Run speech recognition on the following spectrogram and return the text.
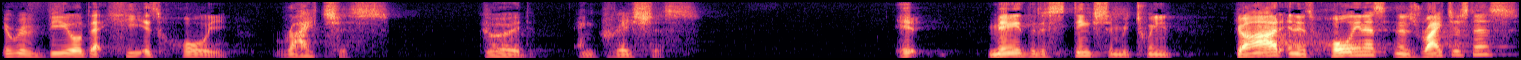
It revealed that he is holy, righteous, good, and gracious. It made the distinction between God and his holiness and his righteousness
